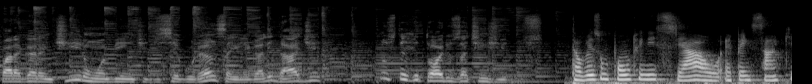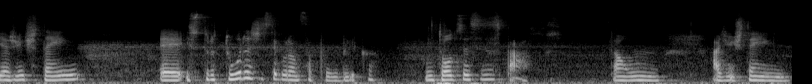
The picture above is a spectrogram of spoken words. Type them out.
para garantir um ambiente de segurança e legalidade nos territórios atingidos? Talvez um ponto inicial é pensar que a gente tem é, estruturas de segurança pública em todos esses espaços. Então, A gente tem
